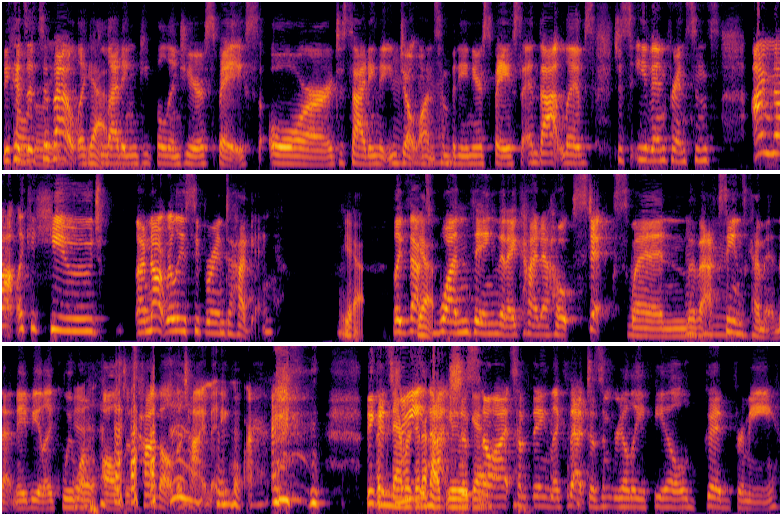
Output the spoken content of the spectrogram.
because it's about like Yeah. letting people into your space or deciding that you don't want Mhm. somebody in your space and that lives just even for instance i'm not like a huge i'm not really super into hugging yeah like that's Yeah. one thing that i kind of hope sticks when the Mhm. vaccines come in that maybe like we Yeah. won't all just hug all the time anymore because never for me that's just again. not something like that doesn't really feel good for me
